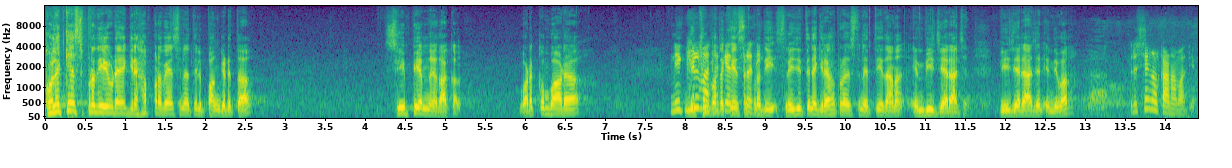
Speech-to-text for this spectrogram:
കൊലക്കേസ് പ്രതിയുടെ ഗ്രഹപ്രവേശനത്തിൽ പങ്കെടുത്ത സി പി എം നേതാക്കൾ. വടക്കുംപാട് നിഖിൽ വധക്കേസ് പ്രതി. ശ്രീജിത്തിന്റെ ഗ്രഹപ്രവേശനത്തിന് എത്തിയതാണ് M V Jayarajan. P Jayarajan എന്നിവർ ദൃശ്യങ്ങൾ കാണാം ആദ്യം.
